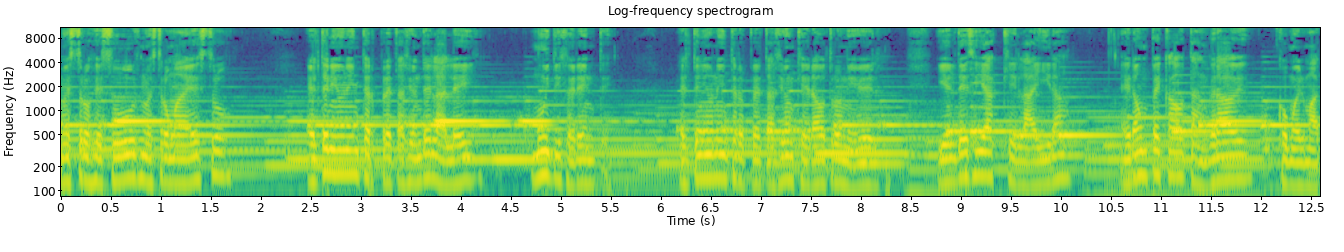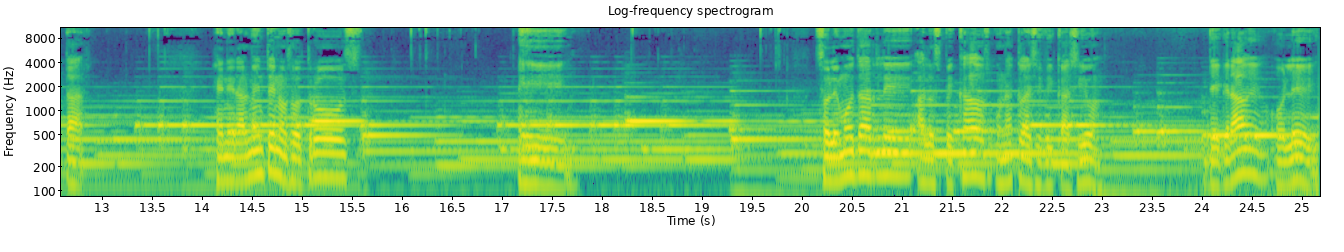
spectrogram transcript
nuestro Jesús, nuestro Maestro, él tenía una interpretación de la ley muy diferente. Él tenía una interpretación que era otro nivel. Y él decía que la ira era un pecado tan grave como el matar. Generalmente nosotros eh, solemos darle a los pecados una clasificación de grave o leve.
